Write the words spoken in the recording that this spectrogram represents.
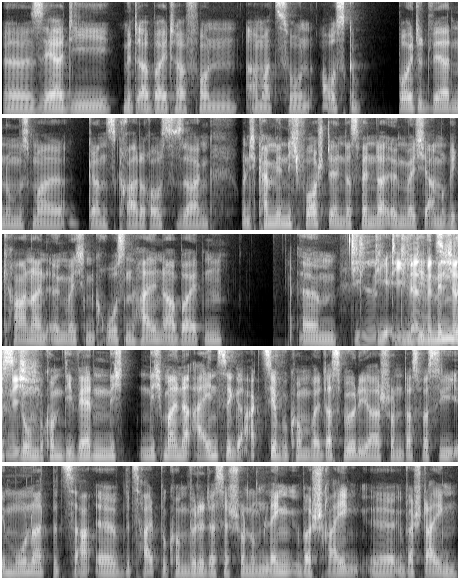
äh, sehr die Mitarbeiter von Amazon ausgebeutet werden, um es mal ganz gerade rauszusagen. Und ich kann mir nicht vorstellen, dass wenn da irgendwelche Amerikaner in irgendwelchen großen Hallen arbeiten, ähm, Die, die, die, werden den Mindestlohn bekommen, die werden nicht, nicht mal eine einzige Aktie bekommen, weil das würde ja schon das, was sie im Monat bezahl äh, bezahlt bekommen, würde das ja schon um Längen äh, übersteigen.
